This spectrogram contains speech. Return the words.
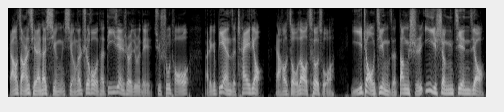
然后早上起来，他醒醒了之后，他第一件事就是得去梳头，把这个辫子拆掉，然后走到厕所一照镜子，当时一声尖叫。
